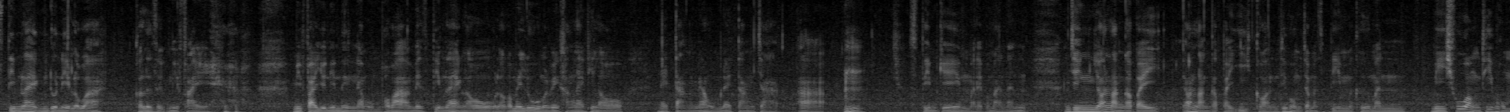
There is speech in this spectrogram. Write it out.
สตรีมแรกมีโดเนทเหรอวะก็รู้สึกมีไฟ มีไฟอยู่นิดนึงนะผมเพราะว่าเป็นสตรีมแรกเรา เราก็ไม่รู้มันเป็นครั้งแรกที่เรา ได้ตังค์นะผมได้ตังค์จากอ่าสตรีมเกมอะไรประมาณนั้น จริงย้อนหลังกลับไปย้อนหลังกลับไปอีกก่อนที่ผมจะมาสตรีมมันคือมันมีช่วงที่ผม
